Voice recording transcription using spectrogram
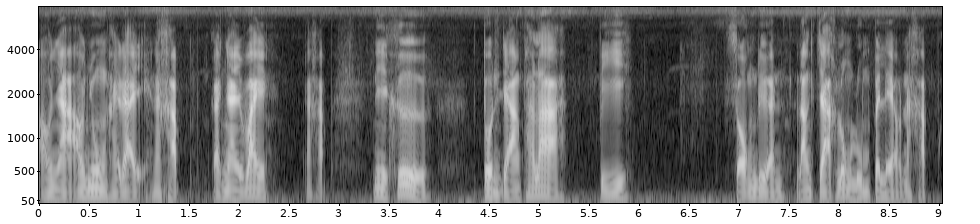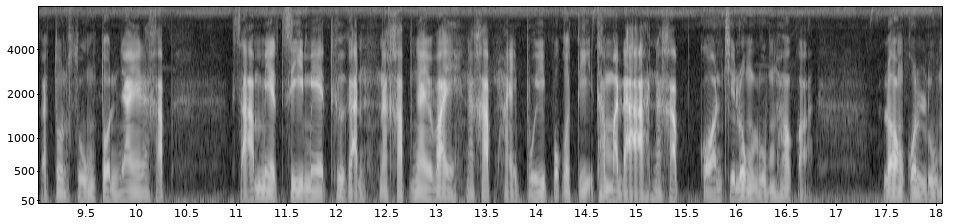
เอาหญ้าเอายุ่งให้ได้นะครับก็ใหญ่ไว้นะครับ นี่คือต้นยางพาราปี 2 เดือนหลังจากลงหลุมไปแล้วนะครับกับต้นสูงต้นใหญ่นะครับ3เมตร4เมตรคือกันนะครับใหญ่ไว้นะครับให้ปุ๋ยปกติธรรมดานะครับก่อนที่ลงหลุมเฮาก็ ล่องก้นหลุม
